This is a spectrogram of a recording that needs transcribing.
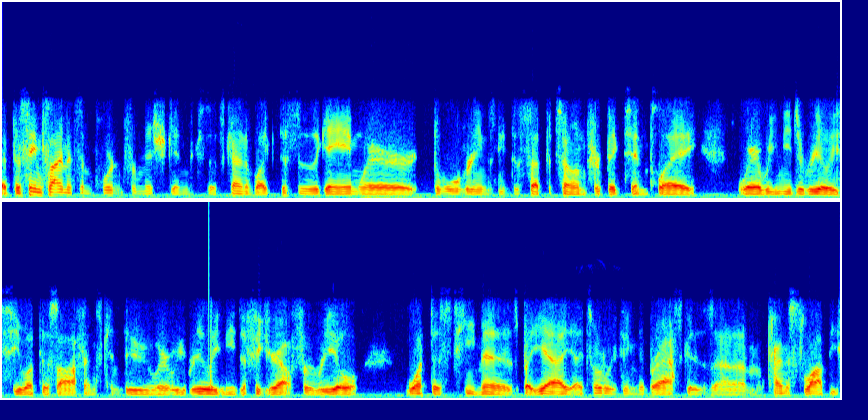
At the same time, it's important for Michigan because it's kind of like this is a game where the Wolverines need to set the tone for Big Ten play, where we need to really see what this offense can do, where we really need to figure out for real what this team is. But yeah, I, I totally think Nebraska's um, kind of sloppy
